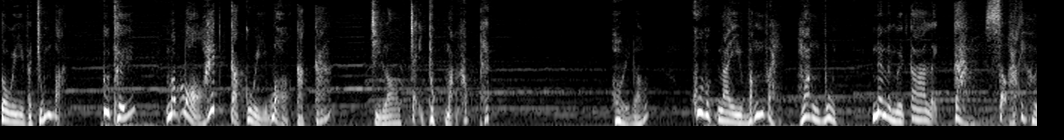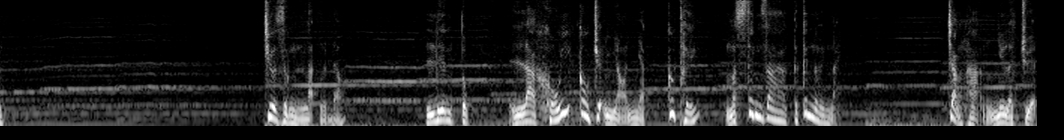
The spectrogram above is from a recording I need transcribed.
tôi và chúng bạn cứ thế mà bỏ hết cả củi bỏ cả cá, chỉ lo chạy thục mạng khóc thét. Hồi đó, khu vực này vắng vẻ, hoang vu, nên là người ta lại càng sợ hãi hơn. Chưa dừng lại ở đó, liên tục là khối câu chuyện nhỏ nhặt cứ thế mà sinh ra từ cái nơi này. Chẳng hạn như là chuyện,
